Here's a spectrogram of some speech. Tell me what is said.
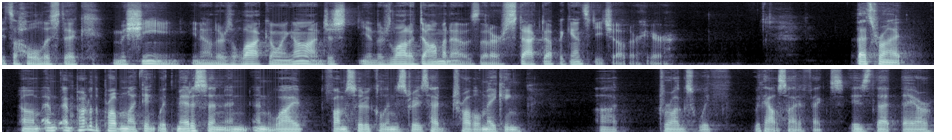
it's a holistic machine. You know, there's a lot going on. Just, you know, there's a lot of dominoes that are stacked up against each other here. That's right. Um, and, and, part of the problem, I think, with medicine and, and why pharmaceutical industries had trouble making uh, drugs with without side effects is that they are,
